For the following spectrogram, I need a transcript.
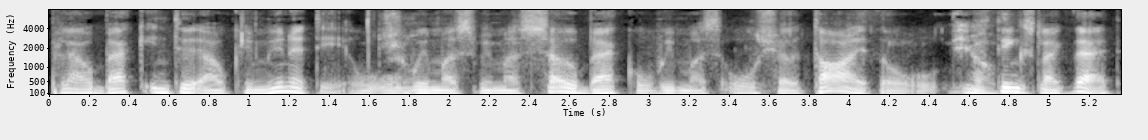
plow back into our community or sure. we must we must sow back or we must all show tithe or yeah. things like that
